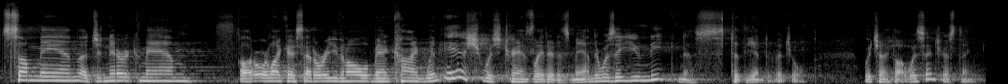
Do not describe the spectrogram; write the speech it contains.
some man, a generic man, or, or, like I said, or even all of mankind, when Ish was translated as man, there was a uniqueness to the individual, which I thought was interesting.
